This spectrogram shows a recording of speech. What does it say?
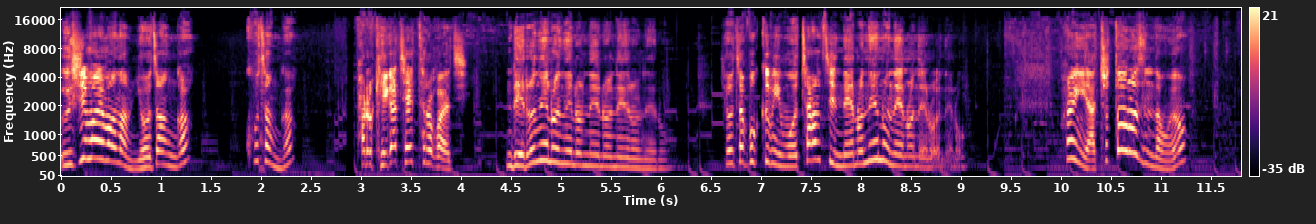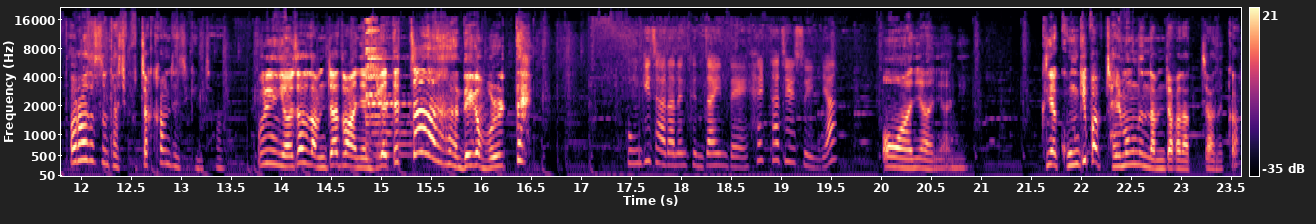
의심할 만함 여잔가? 코잔가? 바로 개같이 해 들어가야지 네로 네로 네로 네로 네로 네로 여자 볶음이 뭐 참치 네로 네로 네로 네로 네로 하영이 야초 떨어진다고요? 떨어졌으면 다시 부착하면 되지 괜찮아 우린 여자도 남자도 아니야 네가 뗐잖아 내가 뭘 떼? 공기 잘하는 근자인데 헬타질 수 있냐? 어 아니 아니 아니 그냥 공기밥 잘 먹는 남자가 낫지 않을까?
